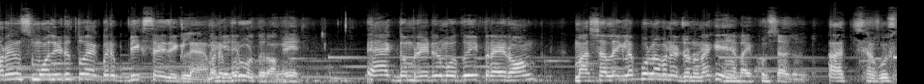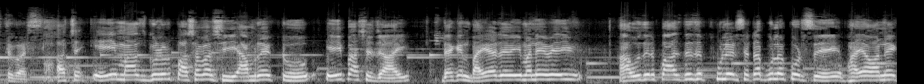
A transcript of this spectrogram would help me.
অরেঞ্জ মলিটা তো একবারে বিগ সাইজ এগুলা মানে পুরো রং একদম রেডের মতোই প্রায় রং। মাশাল্লাহ এগুলা পোলাপানের জন্য নাকি? হ্যাঁ ভাই খুচরার জন্য। আচ্ছা বুঝতে পারছি। আচ্ছা এই মাছগুলোর পাশাপাশি আমরা একটু এই পাশে যাই। দেখেন ভাইয়ার এই মানে এই হাউজের পাশ দিয়ে যে ফুলের সেটগুলো করছে ভাইয়া অনেক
